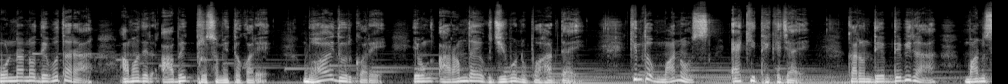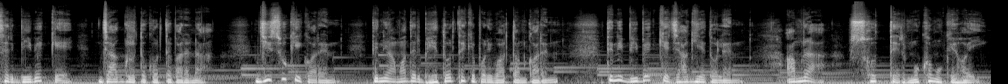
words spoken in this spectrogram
অন্যান্য দেবতারা আমাদের আবেগ প্রশমিত করে। ভয় দূর করে এবং আরামদায়ক জীবন উপহার দেয়। কিন্তু মানুষ একই থেকে যায়, কারণ দেবদেবীরা মানুষের বিবেককে জাগ্রত করতে পারে না। যিশু কি করেন? তিনি আমাদের ভেতর থেকে পরিবর্তন করেন। তিনি বিবেককে জাগিয়ে তোলেন। আমরা সত্যের মুখোমুখি হই।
